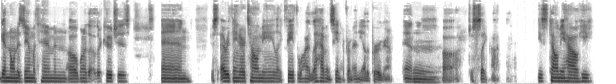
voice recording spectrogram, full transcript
getting on the Zoom with him and one of the other coaches, and just everything they're telling me, like faith wise, I haven't seen it from any other program. And mm. uh, just like he's telling me how he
